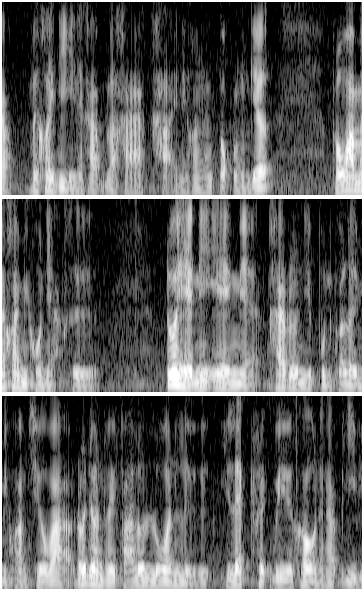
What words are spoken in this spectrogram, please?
กับไม่ค่อยดีนะครับ ราคาขายเนี่ยค่อนข้างตกลงเยอะ เพราะว่าไม่ค่อยมีคนอยากซื้อ ด้วยเหตุนี้เองเนี่ยค่ายรถยนต์ญี่ปุ่นก็เลยมีความเชื่อว่ารถยนต์ไฟฟ้าล้วนๆหรือ electric vehicle นะครับ EV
